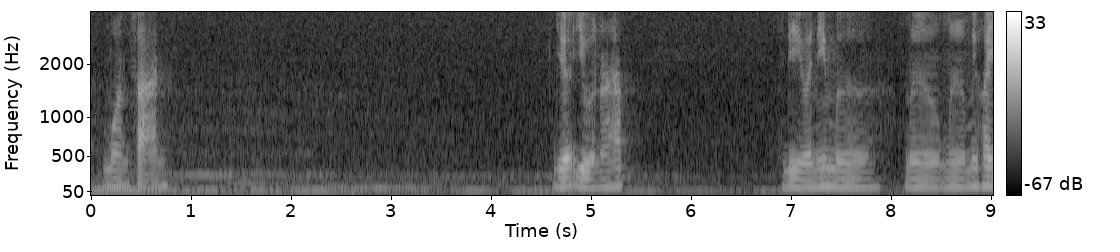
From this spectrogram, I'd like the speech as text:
นี่ครับ มวลสาร เยอะอยู่นะครับดีวันนี้มือมือมือไม่ค่อย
